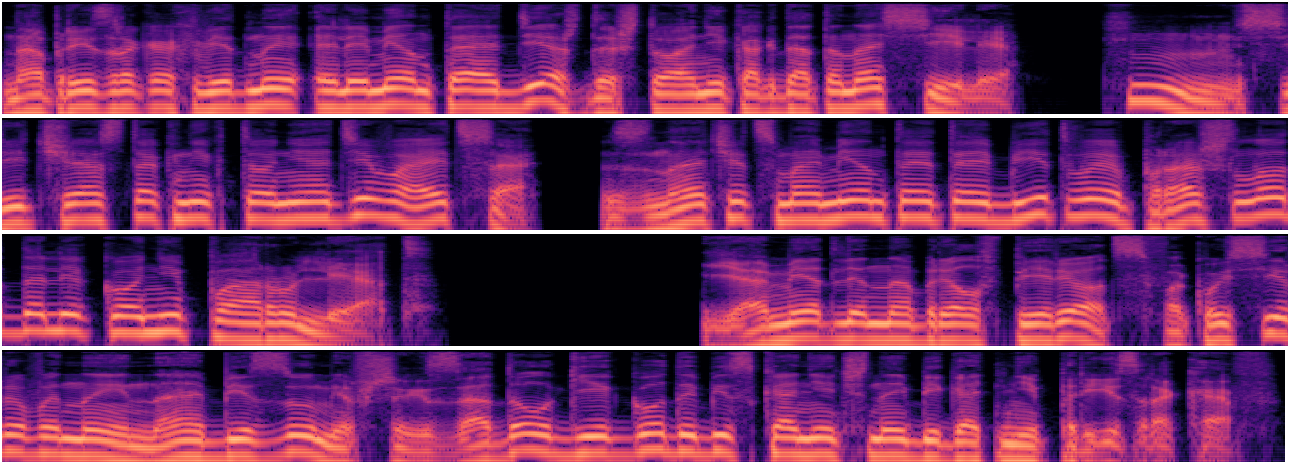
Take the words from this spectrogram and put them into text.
На призраках видны элементы одежды, что они когда-то носили. Хм, сейчас так никто не одевается. Значит, с момента этой битвы прошло далеко не пару лет. Я медленно брел вперед, сфокусированный на обезумевших за долгие годы бесконечной беготни призраков.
